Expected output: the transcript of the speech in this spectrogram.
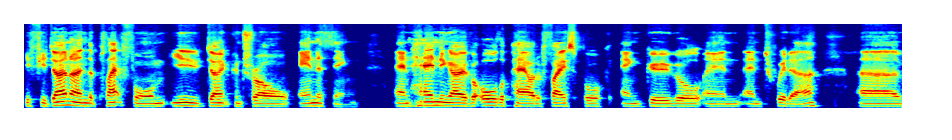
if you don't own the platform, you don't control anything. And handing over all the power to Facebook and Google and, and Twitter uh,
